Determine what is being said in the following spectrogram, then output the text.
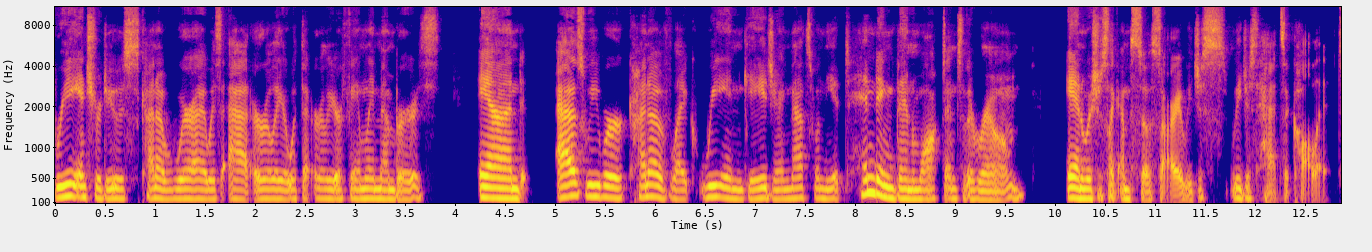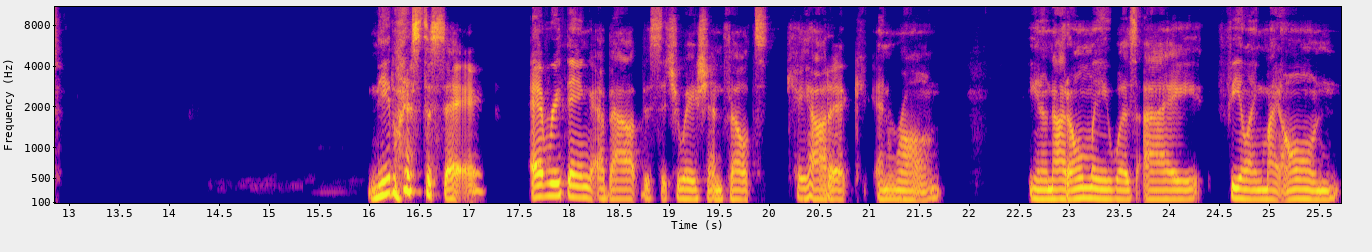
reintroduce kind of where I was at earlier with the earlier family members. And as we were kind of like re engaging, that's when the attending then walked into the room and was just like, I'm so sorry. We just, we just had to call it. Needless to say, everything about the situation felt chaotic and wrong. You know, not only was I feeling my own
